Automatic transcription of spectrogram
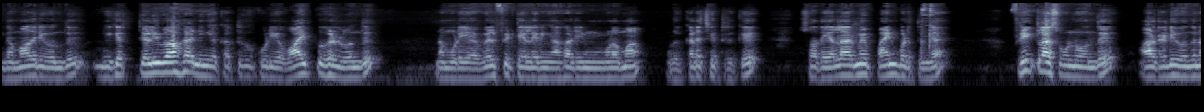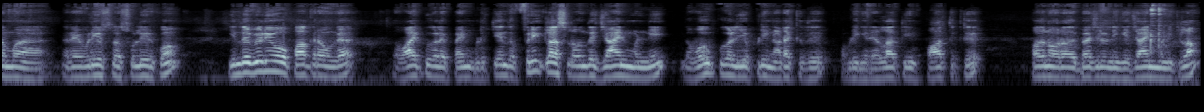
இந்த மாதிரி வந்து மிக தெளிவாக நீங்கள் கற்றுக்கக்கூடிய வாய்ப்புகள் வந்து நம்முடைய வெல்ஃபிட் டெய்லரிங் அகாடமி மூலமாக உங்களுக்கு கிடச்சிட்ருக்கு. ஸோ அதை எல்லாருமே பயன்படுத்துங்க. ஃப்ரீ கிளாஸ் ஒன்று வந்து ஆல்ரெடி வந்து நம்ம நிறைய வீடியோஸில் சொல்லியிருக்கோம். இந்த வீடியோவை பார்க்குறவங்க இந்த வாய்ப்புகளை பயன்படுத்தி இந்த ஃப்ரீ கிளாஸில் வந்து ஜாயின் பண்ணி இந்த வகுப்புகள் எப்படி நடக்குது அப்படிங்கிற எல்லாத்தையும் பார்த்துட்டு பதினோராவது பேட்சில் நீங்கள் ஜாயின் பண்ணிக்கலாம்.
